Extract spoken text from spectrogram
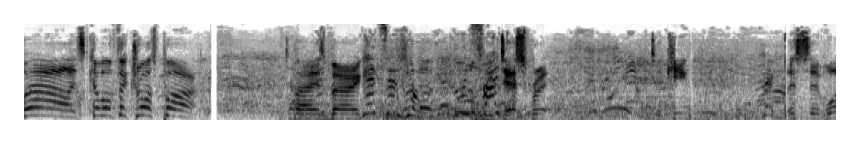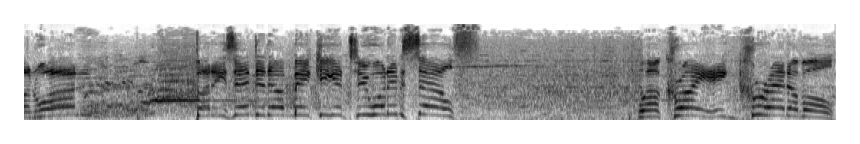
Well, it's come off the crossbar. Weisberg will be desperate to keep this at 1-1. But he's ended up making it 2-1 himself. Well, crying, incredible.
